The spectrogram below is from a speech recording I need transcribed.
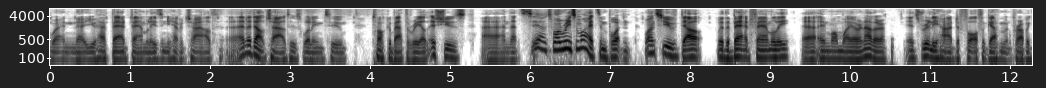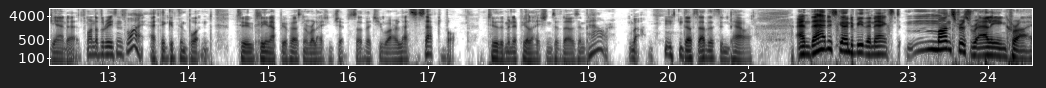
when uh, you have bad families and you have a child, an adult child who's willing to talk about the real issues, uh, and that's yeah, it's one reason why it's important. Once you've dealt with a bad family uh, in one way or another, it's really hard to fall for government propaganda. It's one of the reasons why I think it's important to clean up your personal relationships so that you are less susceptible to the manipulations of those in power. Well, those others in power, and that is going to be the next monstrous rallying cry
